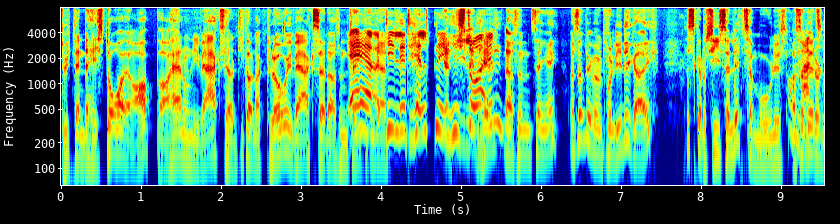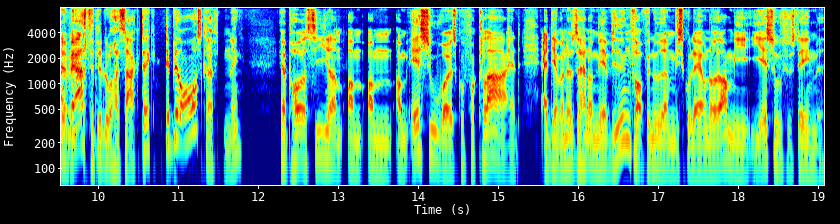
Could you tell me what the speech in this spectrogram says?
bygge den der historie op, og have nogle iværksættere, de går nok kloge iværksættere. Og sådan ja, ting. ja, og der, de er lidt heltene ja, i historien. De er lidt og sådan ting, ikke? Og så bliver man politiker, ikke? Så skal du sige så lidt som muligt, oh, og så bliver du det værste, det du har sagt, ikke? Det blev overskriften, ikke? Jeg prøvede at sige om, om, om, om SU, hvor jeg skulle forklare, at, at jeg var nødt til at have noget mere viden for at finde ud af, om vi skulle lave noget om i, i SU-systemet.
